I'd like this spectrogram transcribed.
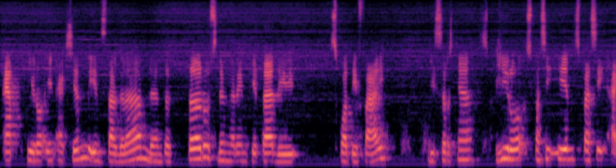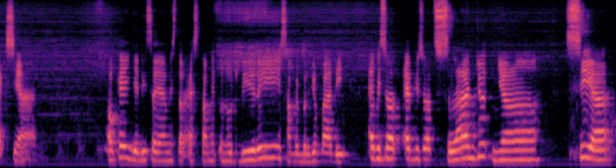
at Hero in Action di Instagram dan terus dengerin kita di Spotify, di searchnya Hero Spasi In Spasi Action. Oke, jadi saya Mr. S pamit undur diri. Sampai berjumpa di episode-episode selanjutnya. See ya!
